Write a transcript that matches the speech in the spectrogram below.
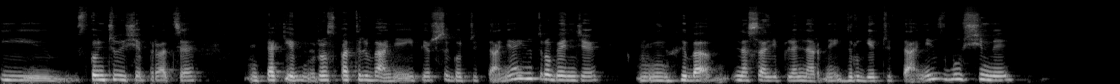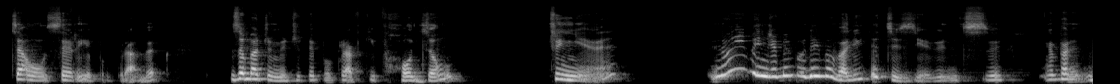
i skończyły się prace, takie rozpatrywanie i pierwszego czytania. Jutro będzie chyba na sali plenarnej drugie czytanie. Zgłosimy całą serię poprawek. Zobaczymy, czy te poprawki wchodzą, czy nie. No i będziemy podejmowali decyzje, więc pan,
